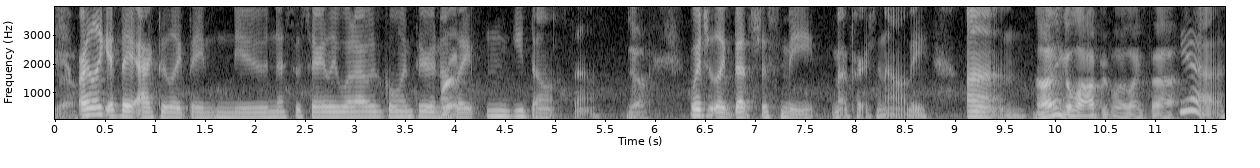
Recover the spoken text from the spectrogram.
yeah. Or like if they acted like they knew necessarily what I was going through, and I was like, mm, you don't. So, Yeah. which like that's just me, my personality. Um, No, I think a lot of people are like that. yeah,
